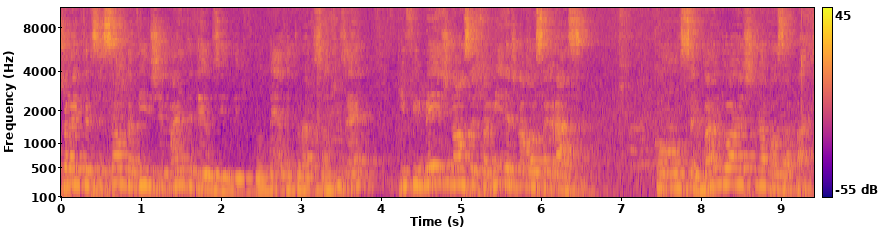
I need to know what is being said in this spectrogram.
Pela intercessão da Virgem Mãe de Deus e do bem-aventurado São José que firmeis nossas famílias na vossa graça conservando-as na vossa paz.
